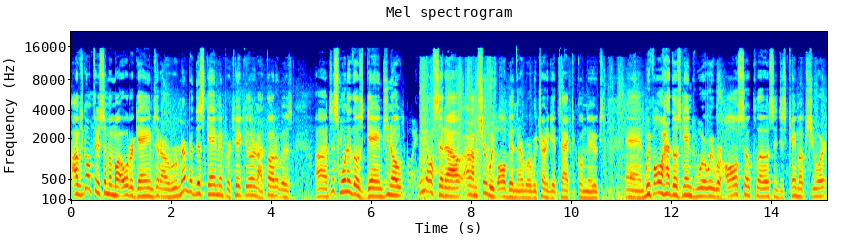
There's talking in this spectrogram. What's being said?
I was going through some of my older games, and I remembered this game in particular, and I thought it was uh, just one of those games, you know, we all set out, and I'm sure we've all been there where we try to get tactical nukes, and we've all had those games where we were all so close and just came up short.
